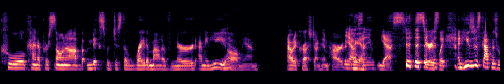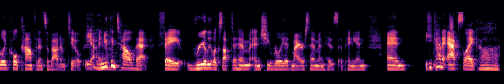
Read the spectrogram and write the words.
cool kind of persona, but mixed with just the right amount of nerd. I mean, he, Yeah. oh man, I would have crushed on him hard. Yeah, Oh, yeah. same. Yes, seriously. And he's just got this really cool confidence about him too. Yeah. And you can tell that Faye really looks up to him and she really admires him and his opinion. And he kind of acts like, ah,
